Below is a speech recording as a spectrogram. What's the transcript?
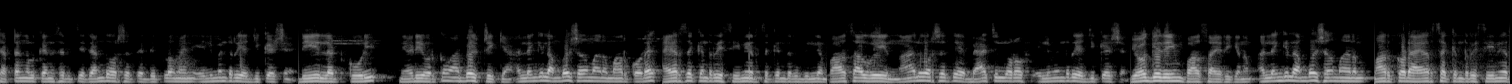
ചട്ടങ്ങൾക്കനുസരിച്ച് രണ്ട് വർഷത്തെ diploma in elementary education D Ed കൂടി നേടിയവർക്കും അപേക്ഷിക്കാം. അല്ലെങ്കിൽ അമ്പത് ശതമാനം മാർക്കോടെ ഹയർ സെക്കൻഡറി സീനിയർ സെക്കൻഡറി തുല്യം പാസ്സാകുകയും നാല് വർഷത്തെ ബാച്ചിലർ ഓഫ് എലിമെന്ററി എഡ്യൂക്കേഷൻ യോഗ്യതയും പാസ്സായിരിക്കണം. അല്ലെങ്കിൽ അമ്പത് ശതമാനം മാർക്കോടെ ഹയർ സെക്കൻഡറി സീനിയർ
